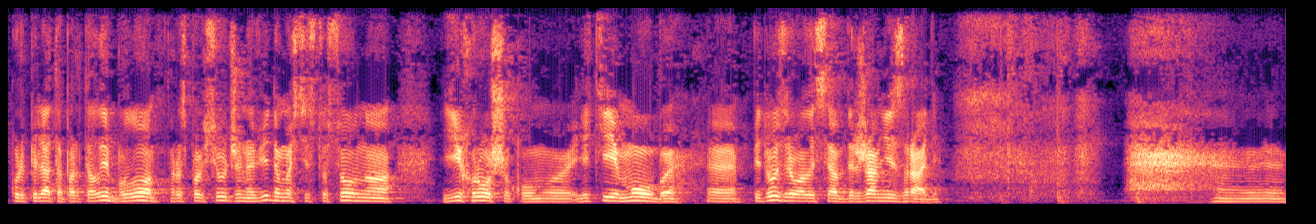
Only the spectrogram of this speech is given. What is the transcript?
Курпіля та Партали було розповсюджено відомості стосовно їх розшуку, які мов би е, підозрювалися в державній зраді. Е,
